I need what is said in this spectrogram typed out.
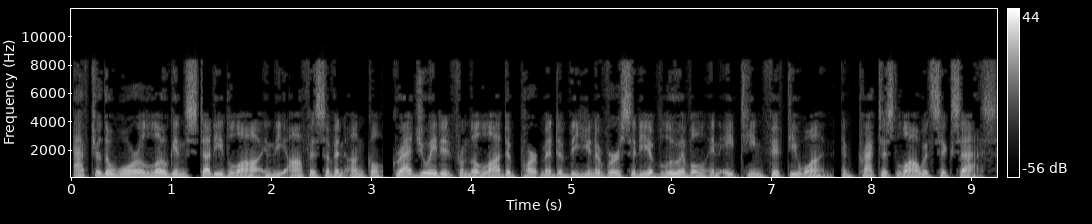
After the war Logan studied law in the office of an uncle, graduated from the law department of the University of Louisville in 1851, and practiced law with success.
